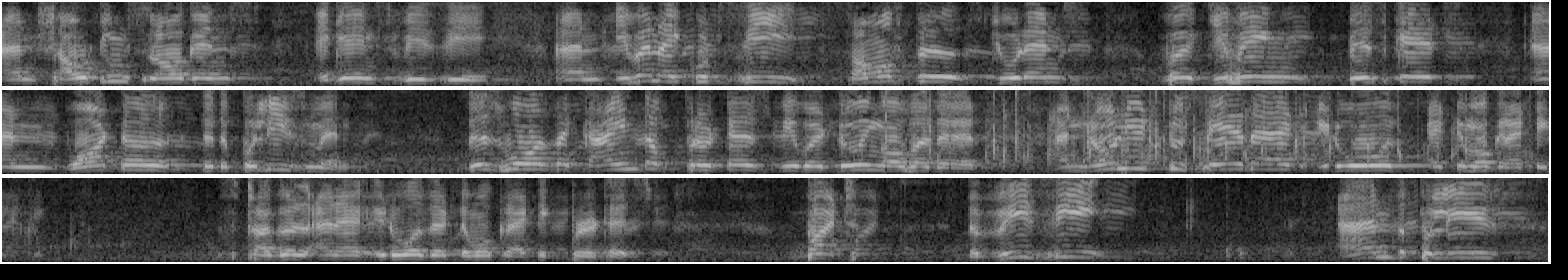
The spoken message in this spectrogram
and shouting slogans against VC. And even I could see some of the students were giving biscuits and water to the policemen. This was the kind of protest we were doing over there. And no need to say that it was a democratic struggle and it was a democratic protest. But the VC and the police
